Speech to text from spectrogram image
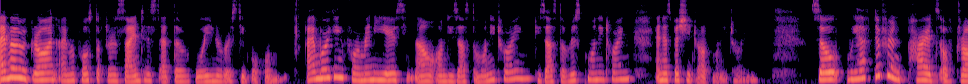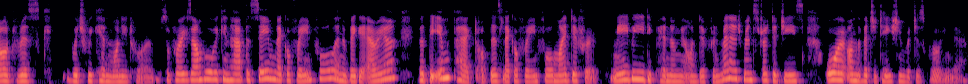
I'm Ulrike Grohan. I'm a postdoctoral scientist at the Ruhr University Bochum. I'm working for many years now on disaster monitoring, disaster risk monitoring, and especially drought monitoring. So we have different parts of drought risk which we can monitor. So for example, we can have the same lack of rainfall in a bigger area, but the impact of this lack of rainfall might differ, maybe depending on different management strategies or on the vegetation which is growing there.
